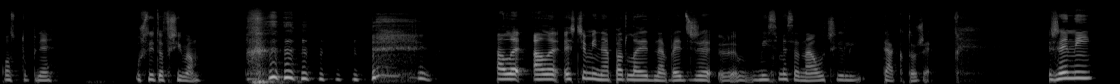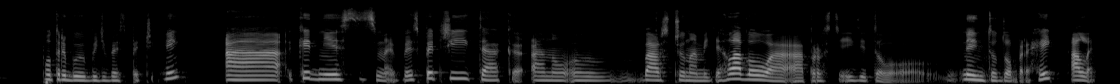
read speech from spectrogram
postupne, už si to všímam. Ale, ale ešte mi napadla jedna vec, že, my sme sa naučili takto, že ženy potrebujú byť v bezpečí, hej? A keď nie sme v bezpečí, tak áno, bárs, čo nám ide hlavou a, a proste ide to, není to dobre, hej? Ale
